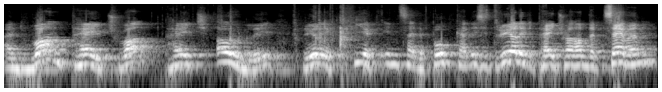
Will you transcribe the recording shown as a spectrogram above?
And one page, one page only, really appeared inside the book, and is it really the page 107?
